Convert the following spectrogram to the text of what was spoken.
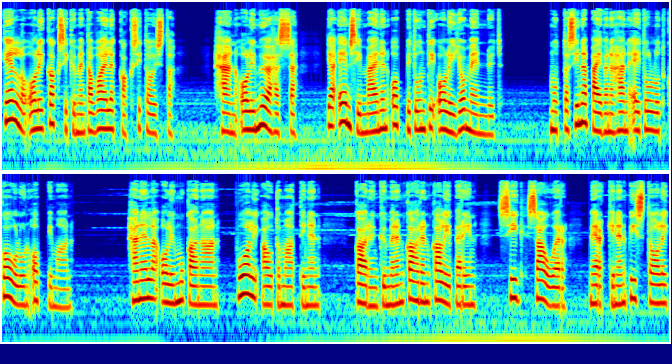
Kello oli 20 vaille 12. Hän oli myöhässä ja ensimmäinen oppitunti oli jo mennyt. Mutta sinä päivänä hän ei tullut kouluun oppimaan – Hänellä oli mukanaan puoliautomaattinen 22 kaliberin Sig Sauer merkkinen pistooli,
